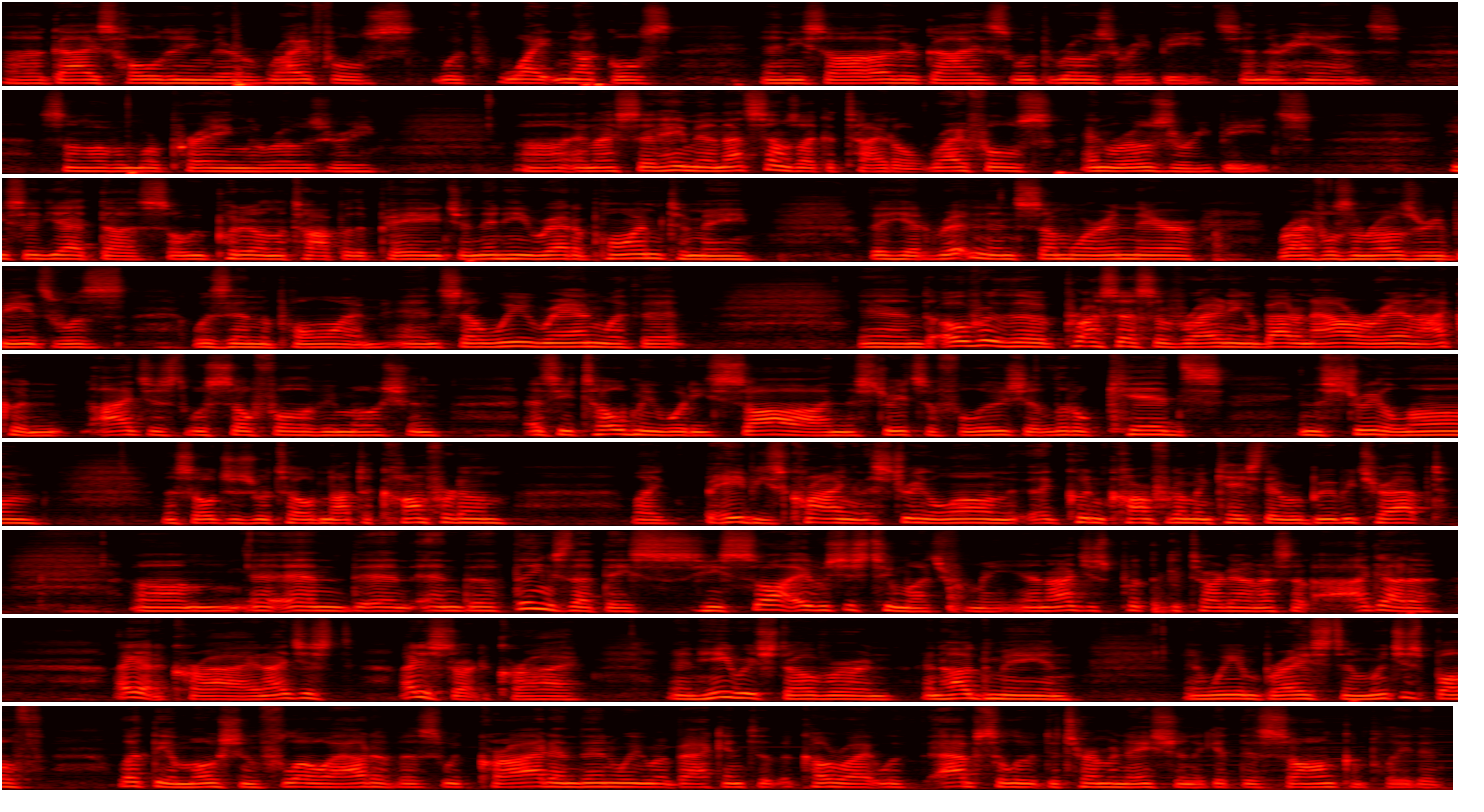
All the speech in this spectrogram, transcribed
uh, guys holding their rifles with white knuckles, and he saw other guys with rosary beads in their hands. Some of them were praying the rosary. Uh, and I said, hey man, that sounds like a title Rifles and Rosary Beads. He said, yeah, it does. So we put it on the top of the page. And then he read a poem to me that he had written, and somewhere in there, Rifles and Rosary Beads was, was in the poem. And so we ran with it. And over the process of writing, about an hour in, I couldn't, I just was so full of emotion as he told me what he saw in the streets of Fallujah little kids in the street alone the soldiers were told not to comfort them, like babies crying in the street alone. They couldn't comfort them in case they were booby trapped. Um, and, and and the things that they he saw, it was just too much for me. And I just put the guitar down. I said, I gotta, I gotta cry. And I just I just started to cry. And he reached over and, and hugged me and and we embraced and we just both let the emotion flow out of us. We cried and then we went back into the co-write with absolute determination to get this song completed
